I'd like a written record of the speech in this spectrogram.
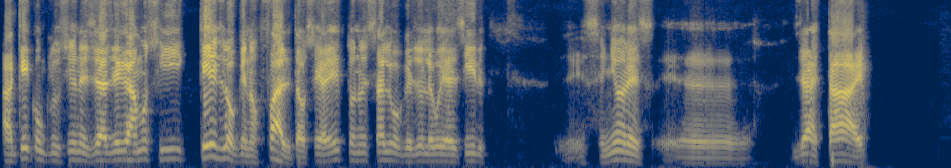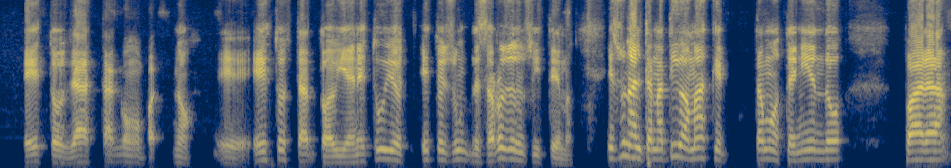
a qué conclusiones ya llegamos y qué es lo que nos falta. O sea, esto no es algo que yo le voy a decir, eh, señores, ya está, esto ya está como... No, eh, esto está todavía en estudio, esto es un desarrollo de un sistema. Es una alternativa más que estamos teniendo para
